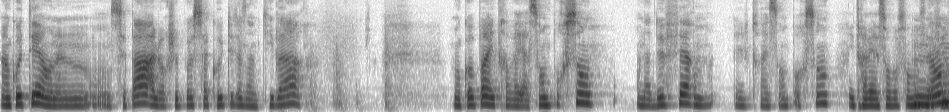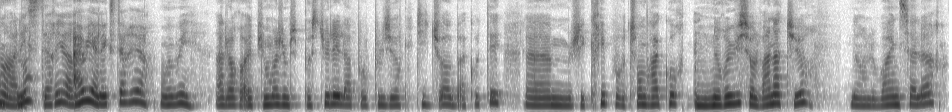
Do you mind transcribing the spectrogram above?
Un côté, on ne sait pas, alors je bosse à côté dans un petit bar. Mon copain, il travaille à 100%. On a deux fermes, il travaille à 100%. Il travaille à 100% dans sa Non, ferme non, à l'extérieur. Ah oui, à l'extérieur. Oui, oui. Alors, et puis moi, je me suis postulée là pour plusieurs petits jobs à côté. Euh, J'écris pour Chandra Court, une revue sur le vin nature, dans le wine cellar.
